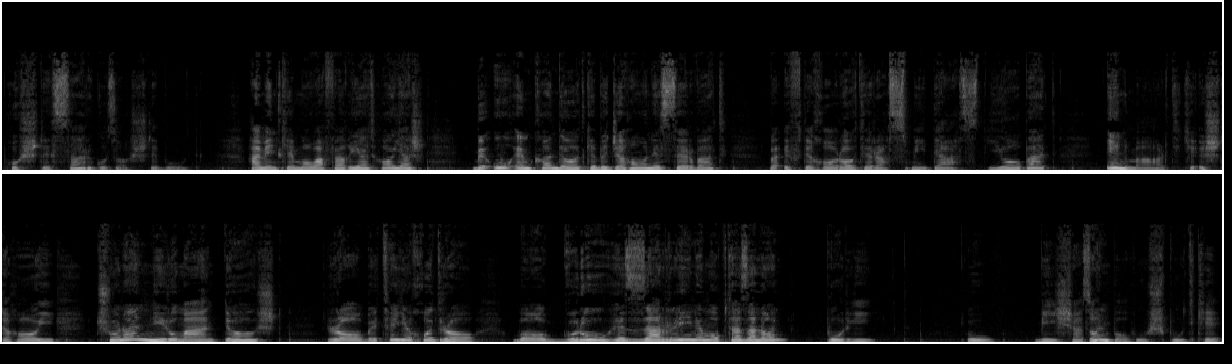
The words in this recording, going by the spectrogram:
پشت سر گذاشته بود. همین که موفقیتهایش به او امکان داد که به جهان ثروت و افتخارات رسمی دست یابد این مرد که اشتهایی چنان نیرومند داشت رابطه خود را با گروه زرین مبتزلان برید. او بیش از آن باهوش بود که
